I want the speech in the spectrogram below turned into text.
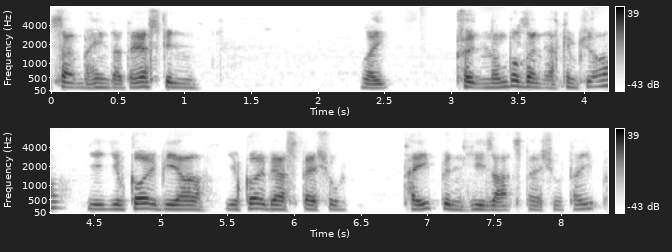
sitting behind a desk and like putting numbers into a computer. You, you've got to be a you've got to be a special type, and he's that special type.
